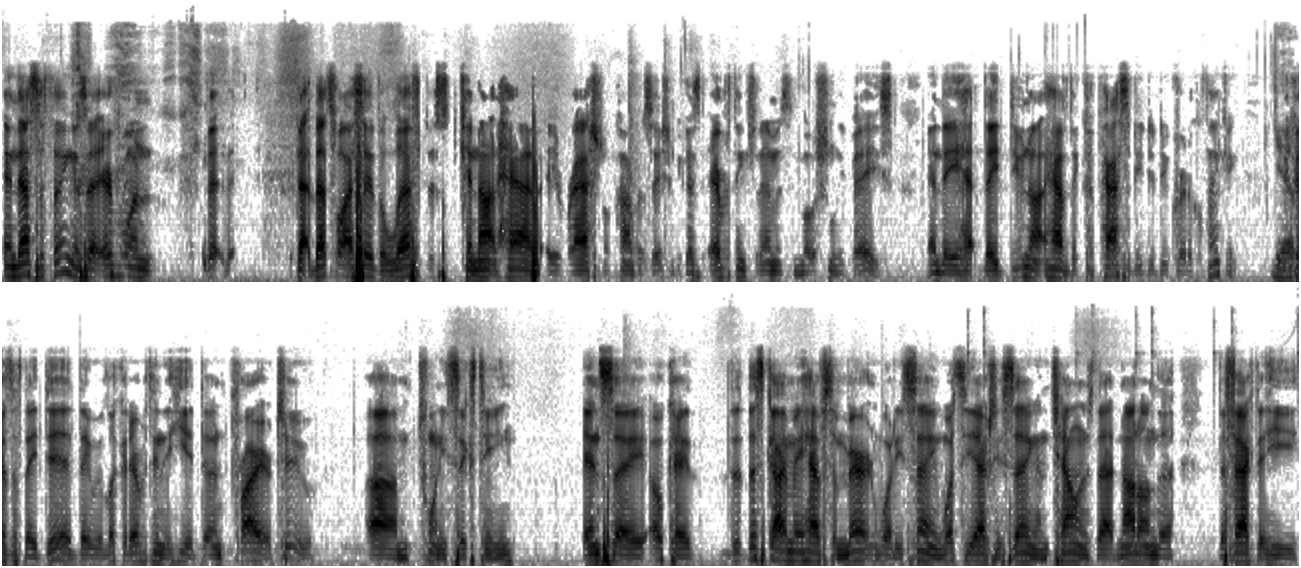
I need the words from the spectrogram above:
and that's the thing is that everyone that, that that's why I say the leftists cannot have a rational conversation because everything for them is emotionally based, and they ha- they do not have the capacity to do critical thinking. Yep. Because if they did, they would look at everything that he had done prior to um, 2016 and say, okay, th- this guy may have some merit in what he's saying. What's he actually saying? And challenge that not on the the fact that he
